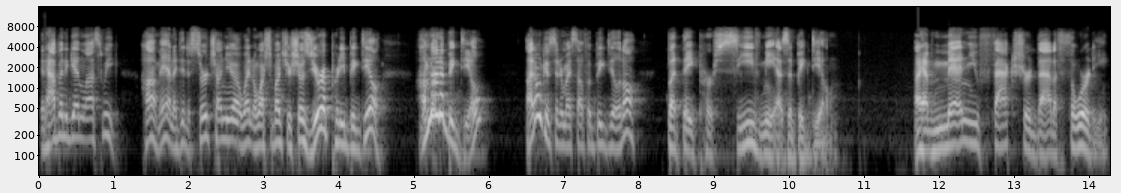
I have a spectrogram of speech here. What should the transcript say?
it happened again last week. Huh, man, I did a search on you. I went and watched a bunch of your shows. You're a pretty big deal. I'm not a big deal. I don't consider myself a big deal at all, but they perceive me as a big deal. I have manufactured that authority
